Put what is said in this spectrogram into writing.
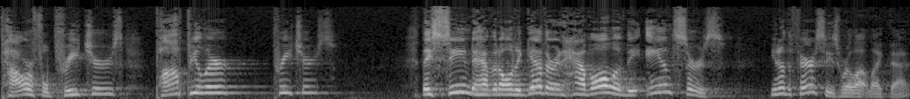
powerful preachers, popular preachers. They seem to have it all together and have all of the answers. You know, the Pharisees were a lot like that.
